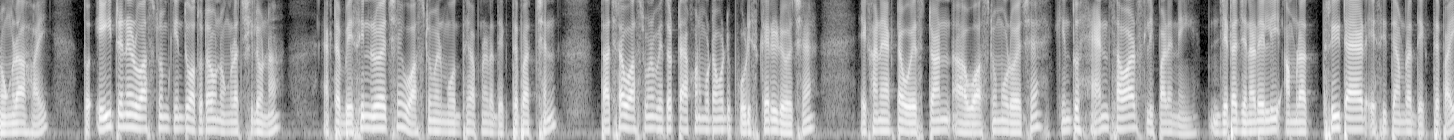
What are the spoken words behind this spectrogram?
নোংরা হয়। তো এই ট্রেনের ওয়াশরুম কিন্তু অতটাও নোংরা ছিল না। একটা বেসিন রয়েছে, ওয়াশরুমের মধ্যে আপনারা দেখতে পাচ্ছেন। তাছাড়া ওয়াশরুমের ভেতরটা এখন মোটামুটি পরিষ্কারই রয়েছে। এখানে একটা ওয়েস্টার্ন ওয়াশরুমও রয়েছে, কিন্তু হ্যান্ড শাওয়ার স্লিপারে নেই, যেটা জেনারেলি আমরা থ্রি টায়ার এসিতে আমরা দেখতে পাই।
